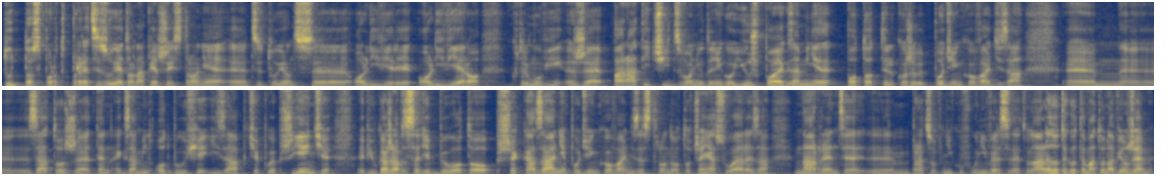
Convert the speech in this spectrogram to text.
Tutto Sport precyzuje to na pierwszej stronie, e, cytując e, Oliviero, który mówi, że Paratici dzwonił do niego już po egzaminie, po to tylko, żeby podziękować za, e, za to, że ten egzamin odbył się i za ciepłe przyjęcie piłkarza. W zasadzie było to przekazanie podziękowań ze strony otoczenia Suareza na ręce pracowników uniwersytetu. No ale do tego tematu nawiążemy.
